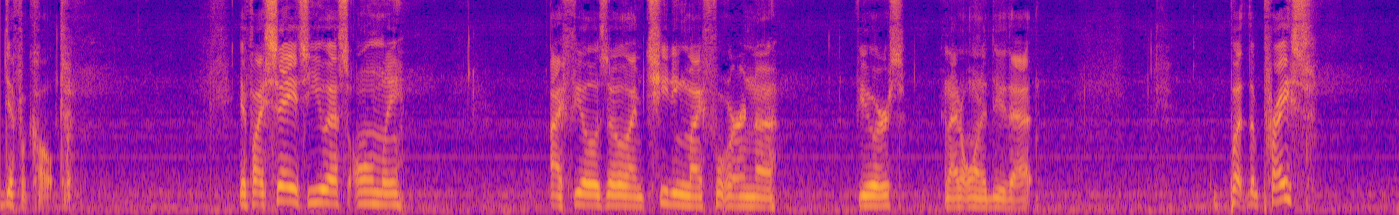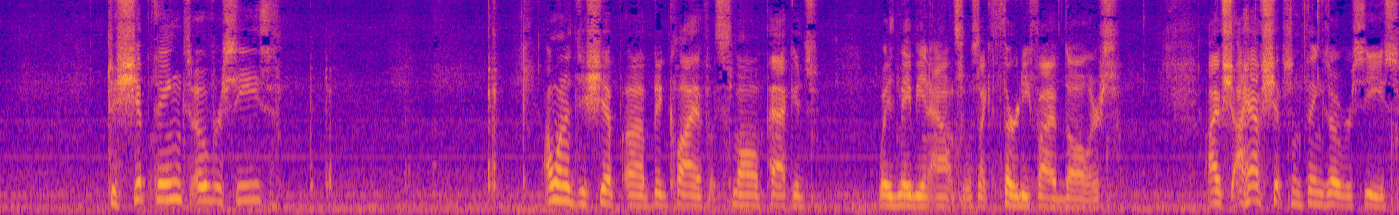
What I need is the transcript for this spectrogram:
difficult. If I say it's US only, I feel as though I'm cheating my foreign uh, viewers, and I don't want to do that. But the price to ship things overseas I wanted to ship a Big Clive, a small package, weighed maybe an ounce. It was like $35. I've I have shipped some things overseas.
